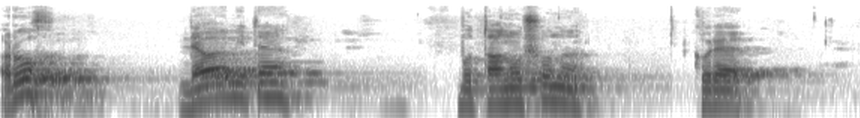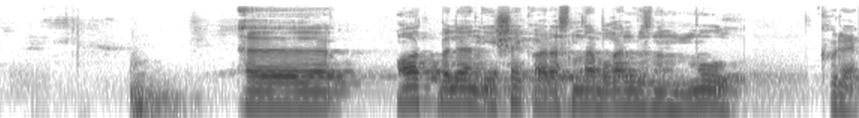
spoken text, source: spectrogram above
Рух дәвам итә. Бу тану шуны күрә э, ат белән ишәк арасында булган безнең мул күрә.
